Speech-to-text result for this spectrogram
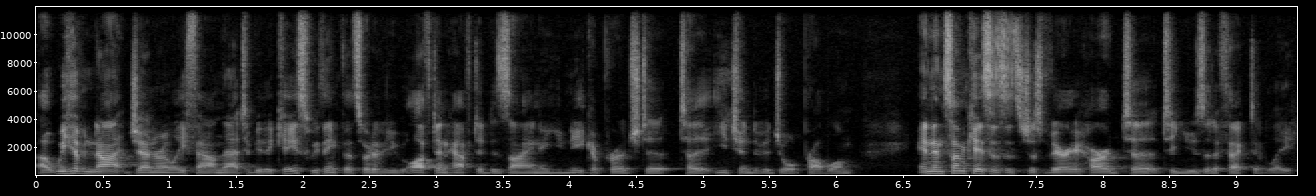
Uh, we have not generally found that to be the case. We think that sort of you often have to design a unique approach to, to each individual problem. And in some cases, it's just very hard to, to use it effectively.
